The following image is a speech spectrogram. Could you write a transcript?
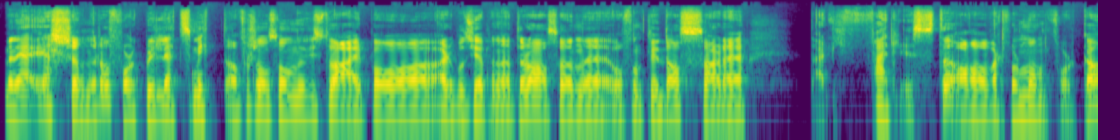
Men jeg, jeg skjønner at folk blir lett smitta. For sånn som hvis du er på, er på kjøpenetter, da, altså en eh, offentlig dass, så er det, det er de færreste av hvert fall mannfolka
